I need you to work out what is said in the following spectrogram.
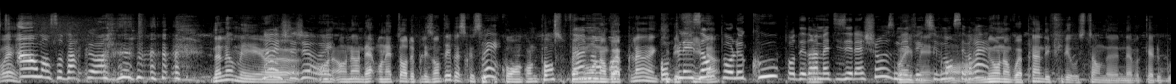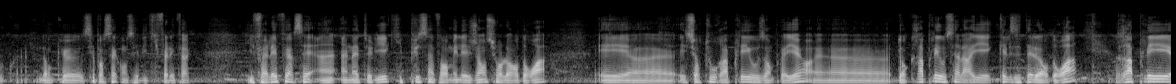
vrai. un dans son parcours. Non, non, mais euh, jure, on, oui. on a, on a tort de plaisanter parce que c'est Oui. plus courant qu'on le pense. Enfin, nous, on en voit plein qui on défilent. plaisante hein. pour le coup, pour dédramatiser la chose, mais Oui, effectivement, c'est vrai. Nous, on en voit plein défiler au stand d'avocat debout. quoi. Donc, euh, c'est pour ça qu'on s'est dit qu'il fallait faire, il fallait faire un, un atelier qui puisse informer les gens sur leurs droits et, euh, et surtout rappeler aux employeurs, euh, donc rappeler aux salariés quels étaient leurs droits, rappeler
